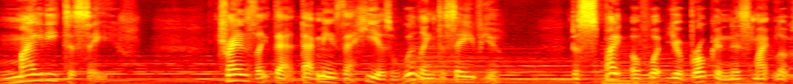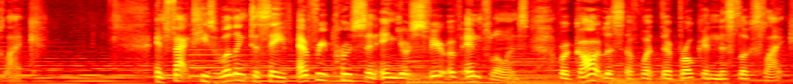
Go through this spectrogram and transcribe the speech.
mighty to save. Translate that, that means that he is willing to save you. despite of what your brokenness might look like. In fact, he's willing to save every person in your sphere of influence, regardless of what their brokenness looks like.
